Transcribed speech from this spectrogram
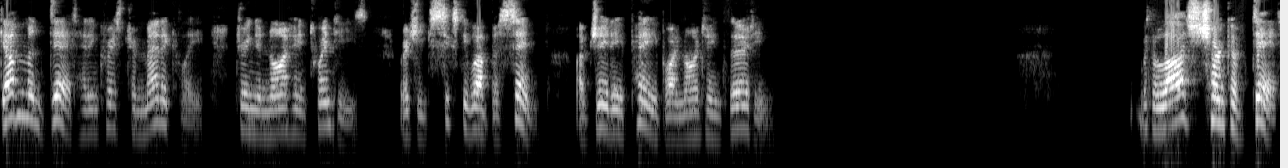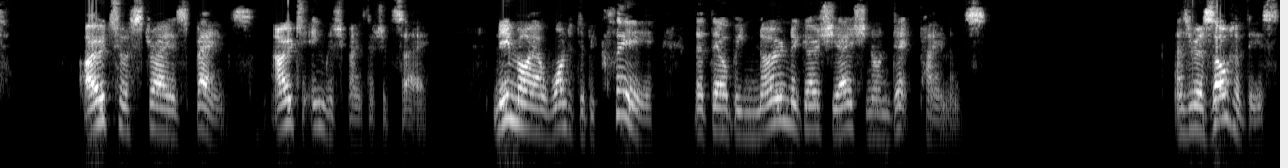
Government debt had increased dramatically during the 1920s, reaching 61% of GDP by 1930. With a large chunk of debt owed to Australia's banks, owed to English banks, I should say, Niemeyer wanted to be clear that there will be no negotiation on debt payments. As a result of this,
